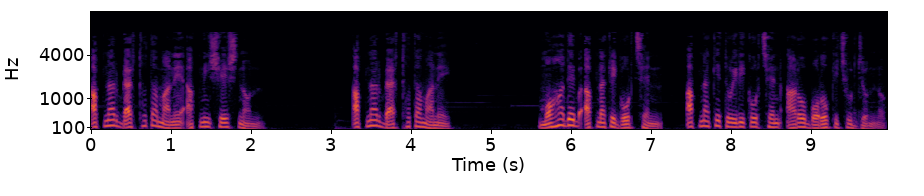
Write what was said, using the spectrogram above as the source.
আপনার ব্যর্থতা মানে আপনি শেষ নন। আপনার ব্যর্থতা মানে মহাদেব আপনাকে গড়ছেন, আপনাকে তৈরি করছেন আরও বড় কিছুর জন্য।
